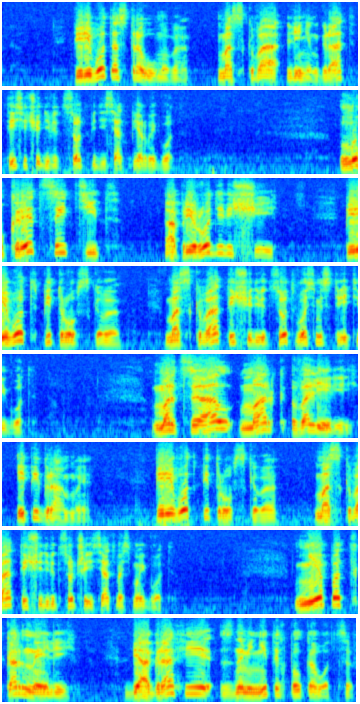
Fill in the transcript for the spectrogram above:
Перевод Остроумова. Москва, Ленинград, 1951 год. Лукреций Тит. О природе вещей. Перевод Петровского. Москва, 1983 год. Марциал Марк Валерий. Эпиграммы. Перевод Петровского. Москва, 1968 год. Непот Корнелий. Биографии знаменитых полководцев.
